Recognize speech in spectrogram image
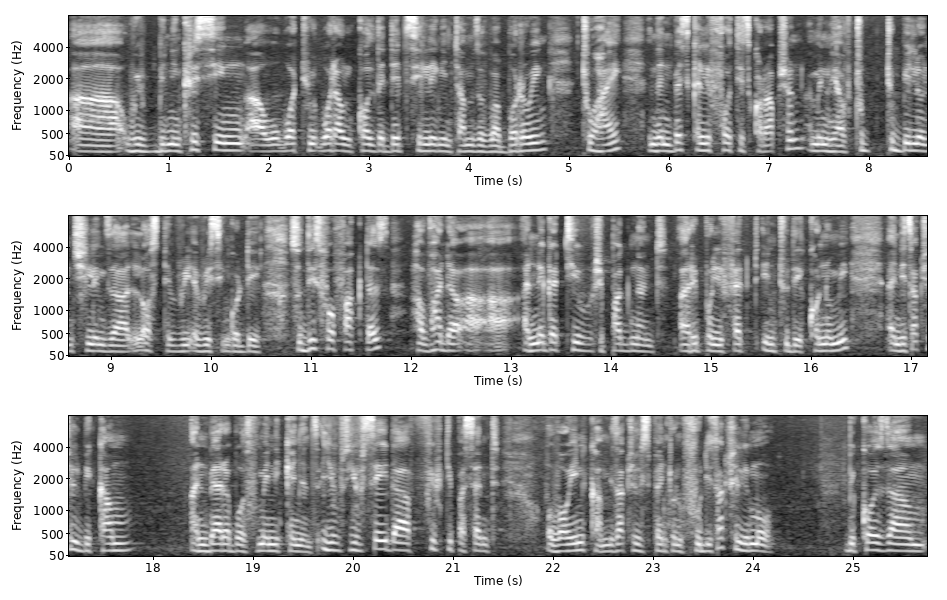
Uh, we've been increasing uh, what, we, what I would call the debt ceiling in terms of our borrowing too high. And then basically fourth is corruption. I mean, we have two, two billion shillings lost every, every single day. So these four factors have had a, a, a negative, repugnant ripple effect into the economy. And it's actually become unbearable for many Kenyans. You've, you've said 50% of our income is actually spent on food. It's actually more because um,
